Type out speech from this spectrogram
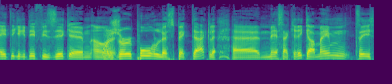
intégrité physique euh, en Ouais. jeu pour le spectacle euh, mais ça crée quand même tu sais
